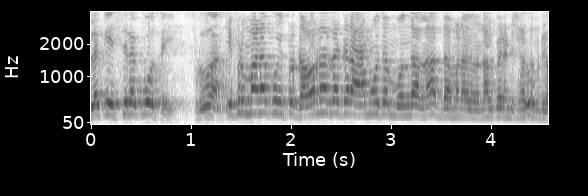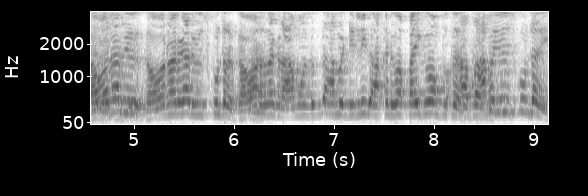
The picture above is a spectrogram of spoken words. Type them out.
ఇలాకి ఎస్సీలకు పోతాయి. ఇప్పుడు ఇప్పుడు మనకు ఇప్పుడు గవర్నర్ దగ్గర ఆమోదం పొందాలన్నా మన నలభై రెండు శాతం గవర్నర్ గవర్నర్ గారు చూసుకుంటారు. గవర్నర్ దగ్గర ఆమోదం ఆమె ఢిల్లీకి అక్కడికి పైకి పంపుతారు. ఆమె చూసుకుంటది.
